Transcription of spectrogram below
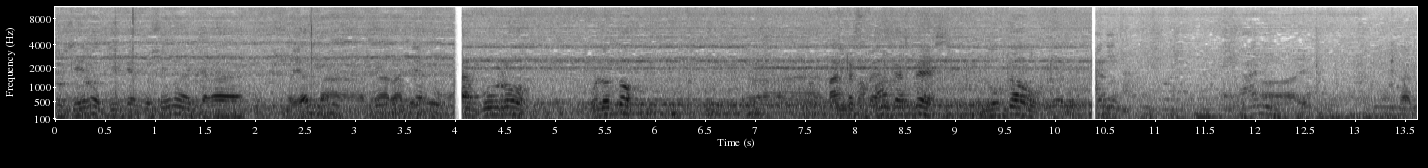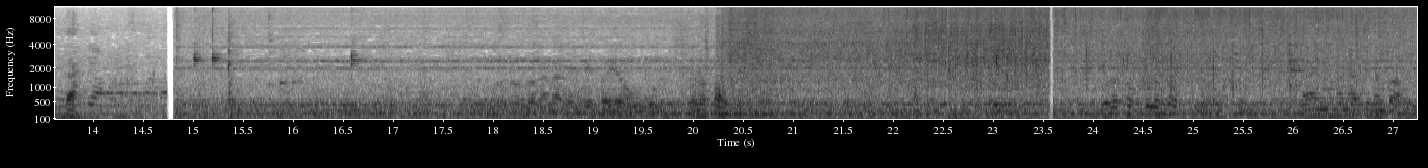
Tusino, chicken Tusino, at saka, ayan, masarap yan. Puro, ulutok. Pangas ba? Pampangas best. Lugaw. Yan. Ganda. Luluto na natin dito yung lulutok. Lulutok, lulutok. Lain muna natin ang baboy.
